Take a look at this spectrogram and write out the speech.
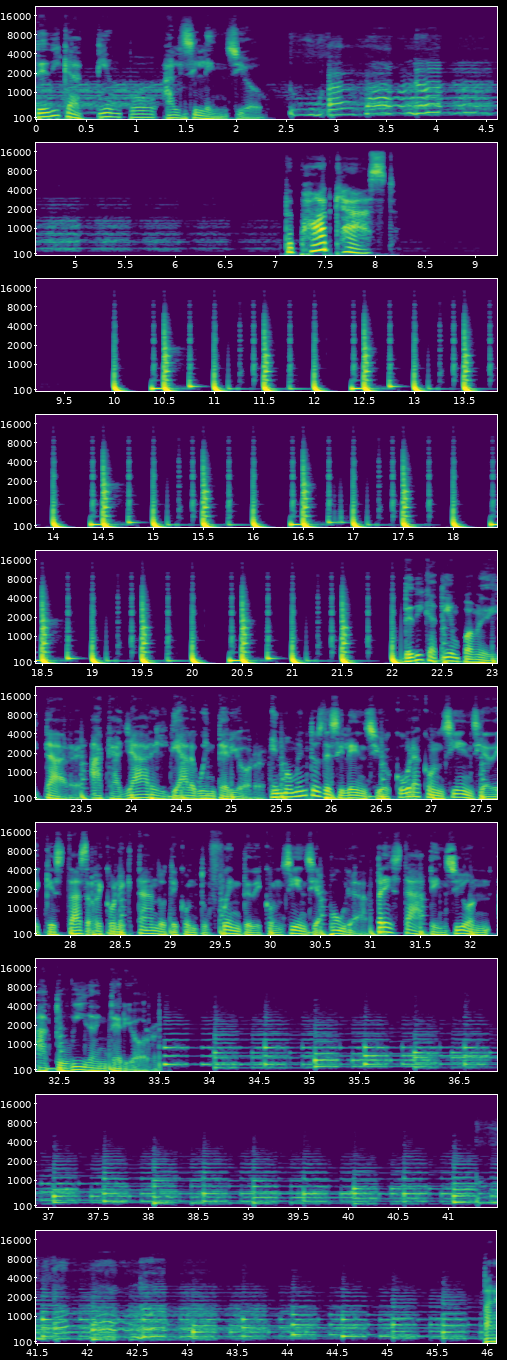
Dedica tiempo al silencio. The podcast. Dedica tiempo a meditar, a callar el diálogo interior. En momentos de silencio, cobra conciencia de que estás reconectándote con tu fuente de conciencia pura. Presta atención a tu vida interior.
